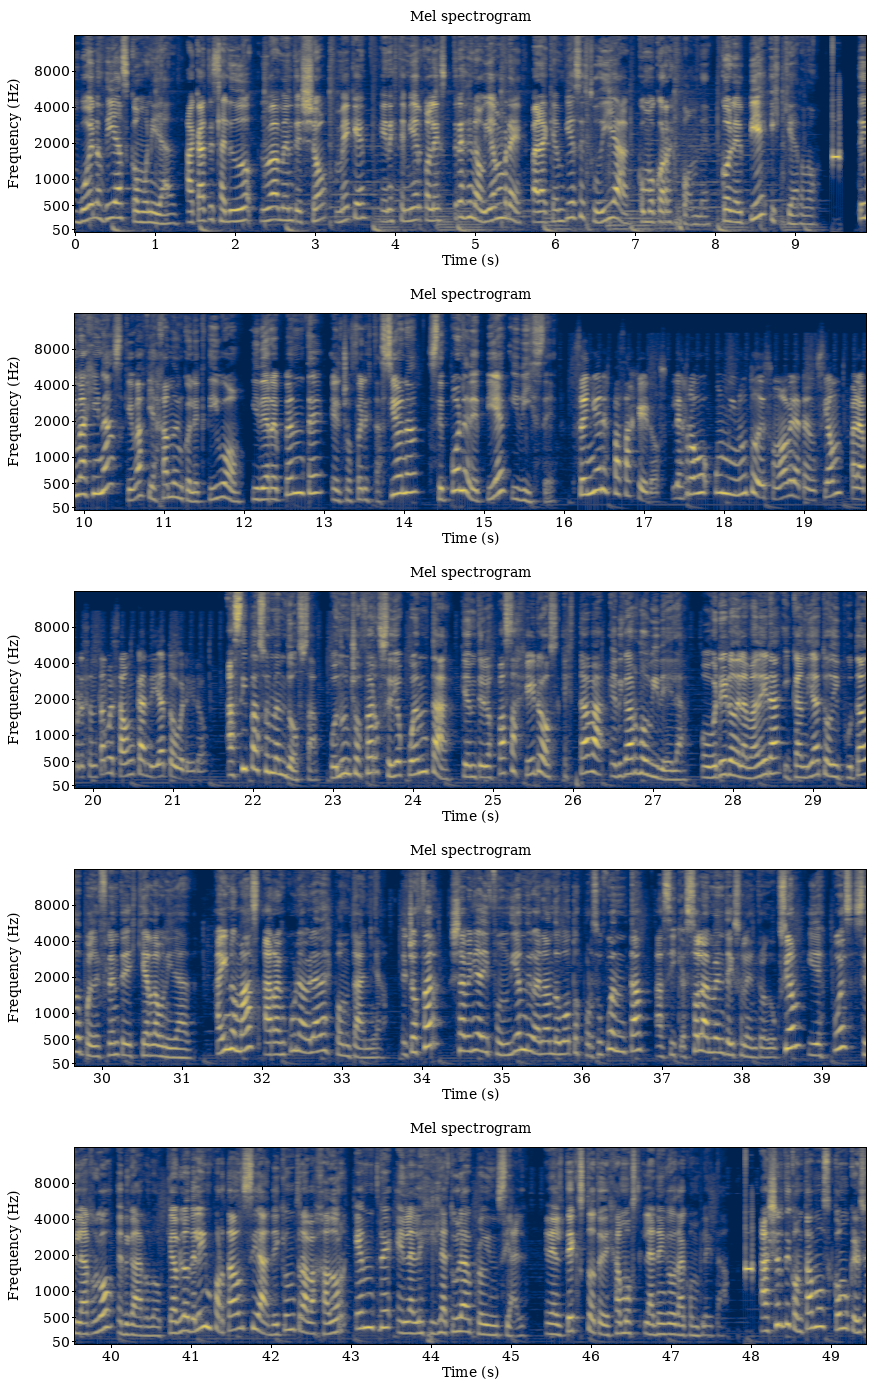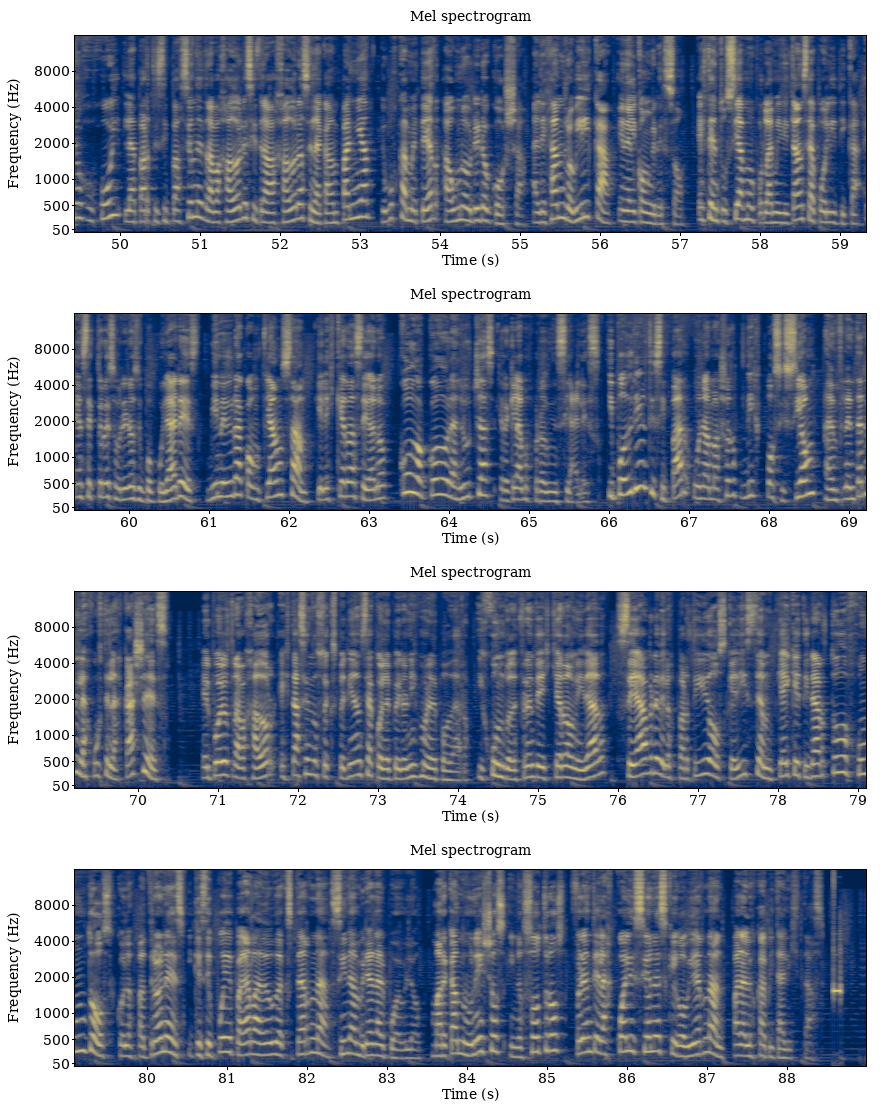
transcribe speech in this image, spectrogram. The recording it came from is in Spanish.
Buenos días comunidad. Acá te saludo nuevamente yo, Meke, en este miércoles 3 de noviembre para que empieces tu día como corresponde, con el pie izquierdo. ¿Te imaginas que vas viajando en colectivo y de repente el chofer estaciona, se pone de pie y dice, Señores pasajeros, les robo un minuto de su amable atención para presentarles a un candidato obrero. Así pasó en Mendoza, cuando un chofer se dio cuenta que entre los pasajeros estaba Edgardo Videla, obrero de la madera y candidato a diputado por el Frente de Izquierda Unidad. Ahí nomás arrancó una hablada espontánea. El chofer ya venía difundiendo y ganando votos por su cuenta, así que solamente hizo la introducción y después se largó Edgardo, que habló de la importancia de que un trabajador entre en la legislatura provincial. En el texto te dejamos la anécdota completa. Ayer te contamos cómo creció en Jujuy la participación de trabajadores y trabajadoras en la campaña que busca meter a un obrero colla, Alejandro Vilca, en el Congreso. Este entusiasmo por la militancia política en sectores obreros y populares viene de una confianza que la izquierda se ganó codo a codo las luchas y reclamos provinciales. ¿Y podría anticipar una mayor disposición a enfrentar el ajuste en las calles? El pueblo trabajador está haciendo su experiencia con el peronismo en el poder y junto al Frente de Izquierda Unidad se abre de los partidos que dicen que hay que tirar todos juntos con los patrones y que se puede pagar la deuda externa sin hambrear al pueblo, marcando un ellos y nosotros frente a las coaliciones que gobiernan para los capitalistas.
